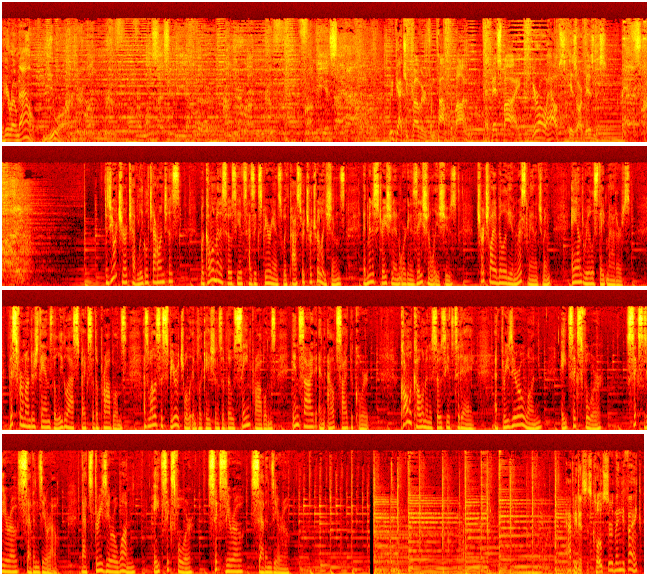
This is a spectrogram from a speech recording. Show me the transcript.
hero now? You are. We've got you covered from top to bottom. At Best Buy, your whole house is our business. Does your church have legal challenges? McCullum and Associates has experience with pastor church relations, administration and organizational issues, church liability and risk management, and real estate matters. This firm understands the legal aspects of the problems as well as the spiritual implications of those same problems inside and outside the court. Call McCullum and Associates today at 301 864 6070. That's 301 864 6070. Happiness is closer than you think.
